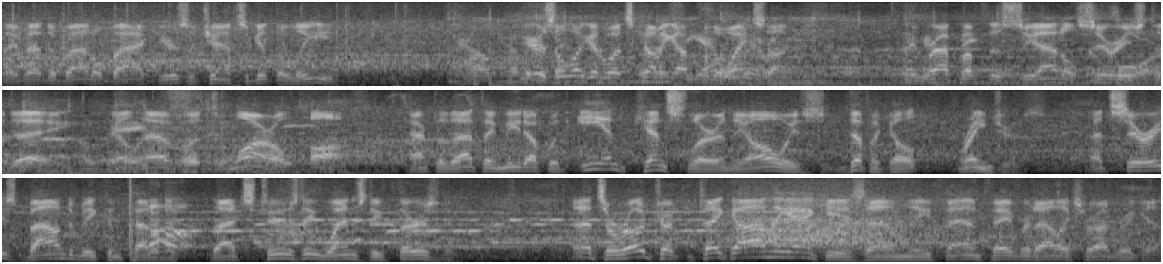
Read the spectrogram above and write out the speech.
They've had to battle back. Here's a chance to get the lead. Here's a look at what's coming up for the White Sox. They wrap up the Seattle series today. They'll have uh, tomorrow off. After that, they meet up with Ian Kinsler and the always difficult Rangers. That series bound to be competitive. That's Tuesday, Wednesday, Thursday. And it's a road trip to take on the Yankees and the fan favorite Alex Rodriguez,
